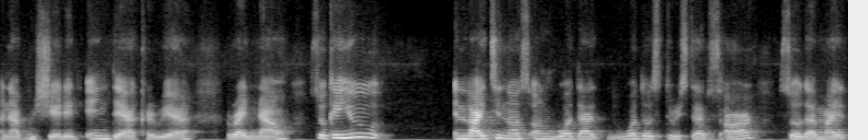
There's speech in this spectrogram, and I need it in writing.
unappreciated in their career right now. So can you enlighten us on what that what those three steps are so that my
